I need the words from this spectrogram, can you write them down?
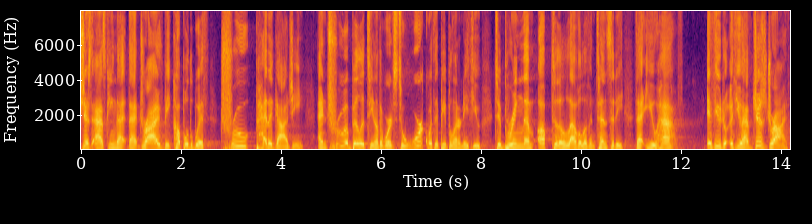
just asking that that drive be coupled with true pedagogy and true ability, in other words, to work with the people underneath you to bring them up to the level of intensity that you have. If you, do, if you have just drive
